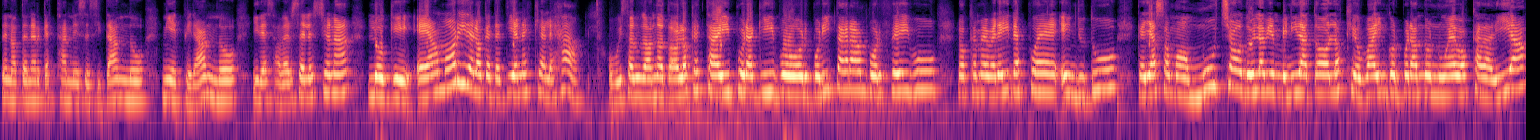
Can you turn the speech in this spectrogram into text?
de no tener que estar necesitando ni esperando y de saber seleccionar lo que es amor y de lo que te tienes que alejar. Os voy saludando a todos los que estáis por aquí, por, por Instagram, por Facebook, los que me veréis después en YouTube, que ya somos muchos. Os doy la bienvenida a todos los que os vais incorporando nuevos cada día.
